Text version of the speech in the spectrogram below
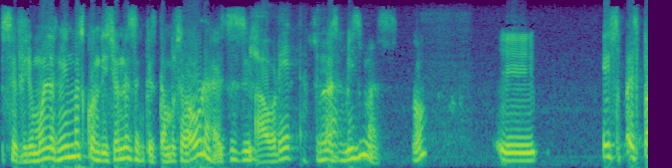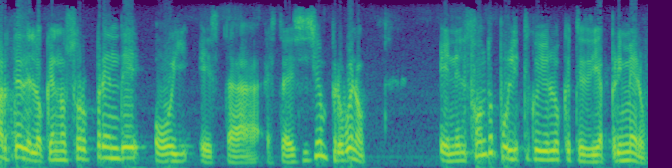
se firmó en las mismas condiciones en que estamos ahora, es decir, ahorita son las mismas, ¿no? es, es, parte de lo que nos sorprende hoy esta, esta decisión, pero bueno, en el fondo político yo lo que te diría, primero,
